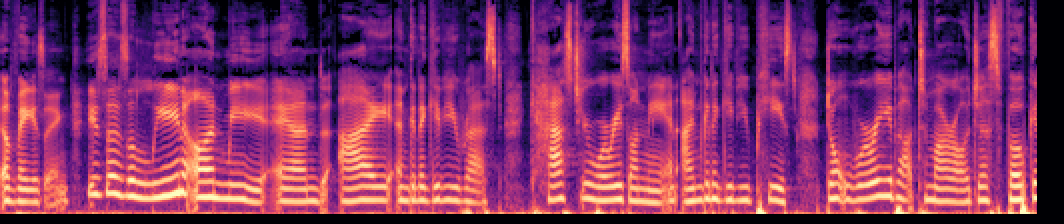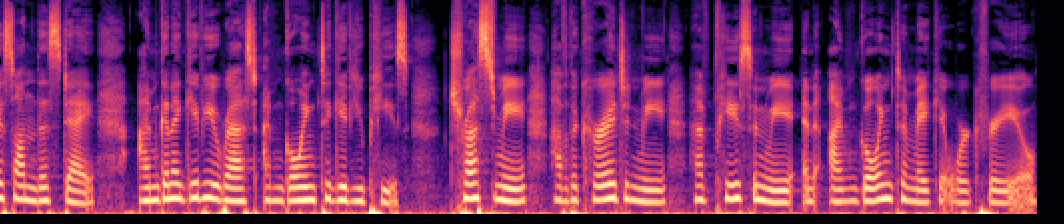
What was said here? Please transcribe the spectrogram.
amazing. He says, lean on me and I am going to give you rest. Cast your worries on me and I'm going to give you peace. Don't worry about tomorrow. Just focus on this day. I'm going to give you rest. I'm going to give you peace. Trust me, have the courage in me, have peace in me, and I'm going to make it work for you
